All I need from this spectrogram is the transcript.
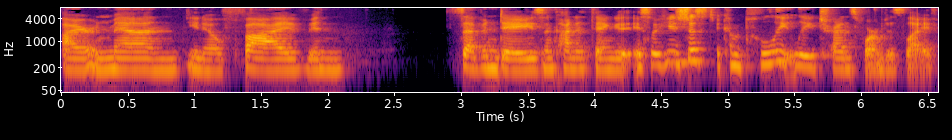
iron man you know five in seven days and kind of thing. So he's just completely transformed his life.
